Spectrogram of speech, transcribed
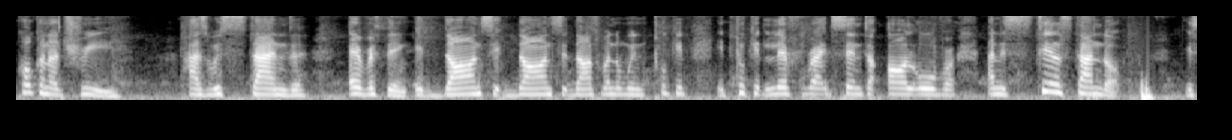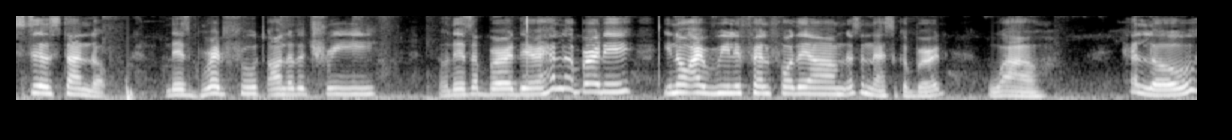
coconut tree has withstand everything. It danced, it danced, it danced. When the wind took it, it took it left, right, center, all over, and it still stand up. It still stand up. There's breadfruit under the tree. Oh there's a bird there. Hello birdie. You know i really fell for the um that's a nice little bird. Wow. Hello.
